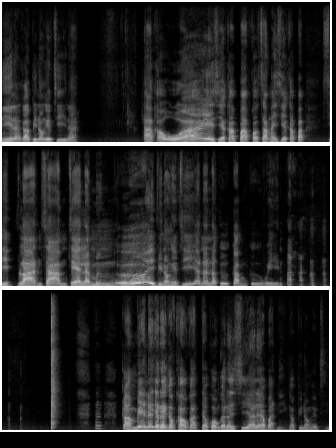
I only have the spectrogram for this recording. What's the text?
นี่แหละครับพี่น้องเอฟซีนะ ถ้าเขาโอ้ยเสียค่าปรับเขาสั่งให้เสียค่าปรับ สิบล้านสามแสนละมึง เอ้ย พี่น้องเอฟซีอันนั้นล่ะคือกรรมคือเวรกรรมเวรแล้วจะได้กับเขากัดเจ้าของก็ได้เสียแล้วบัดนี้ครับ พี่น้องเอฟซี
